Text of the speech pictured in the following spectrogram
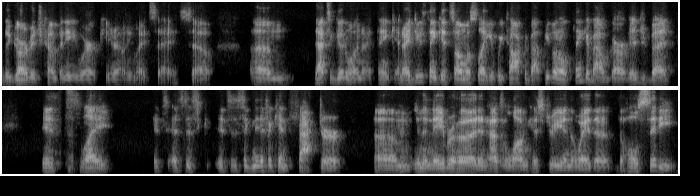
the garbage company work you know you might say. So um, that's a good one i think. And i do think it's almost like if we talk about people don't think about garbage but it's like it's it's a, it's a significant factor um, in the neighborhood and has a long history in the way the the whole city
